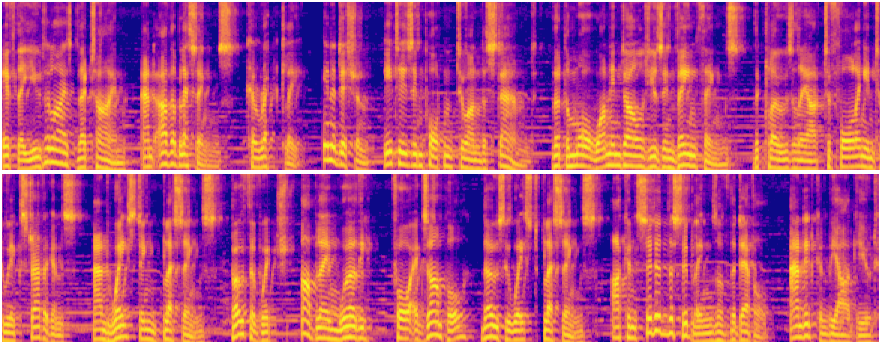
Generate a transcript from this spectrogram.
if they utilized their time and other blessings correctly. In addition, it is important to understand that the more one indulges in vain things, the closer they are to falling into extravagance and wasting blessings, both of which are blameworthy. For example, those who waste blessings are considered the siblings of the devil, and it can be argued,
